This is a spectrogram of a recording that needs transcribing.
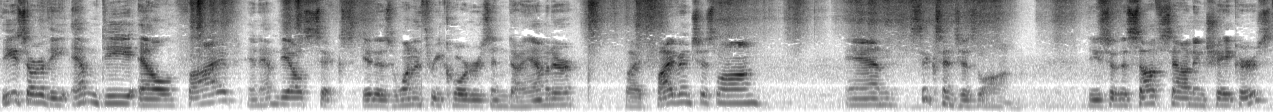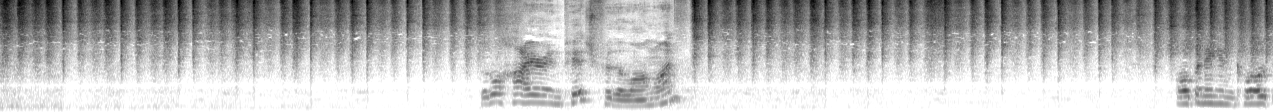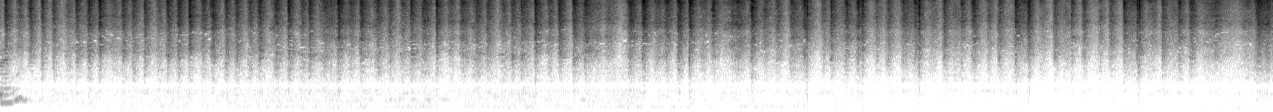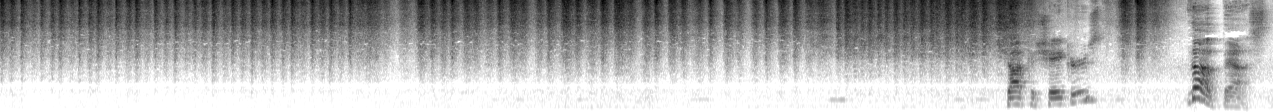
These are the MDL5 and MDL6. It is one and three quarters in diameter by five inches long and six inches long. These are the soft sounding shakers. A little higher in pitch for the long one. Opening and closing. Shaka Shakers, the best.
